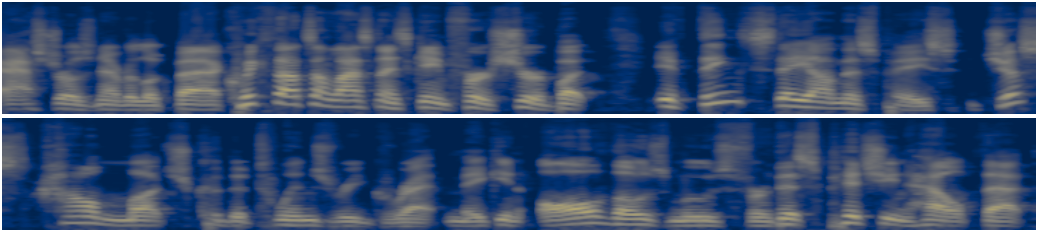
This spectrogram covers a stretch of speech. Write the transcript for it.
Astros never look back. Quick thoughts on last night's game first, sure. But if things stay on this pace, just how much could the Twins regret making all those moves for this pitching help that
